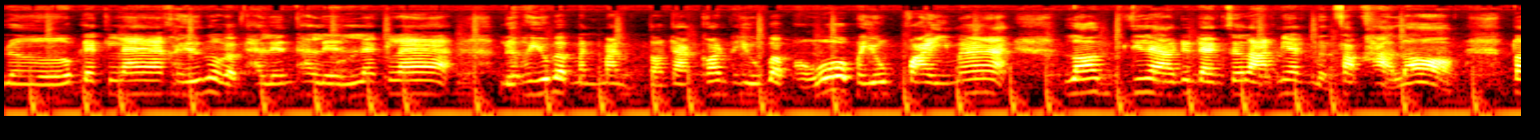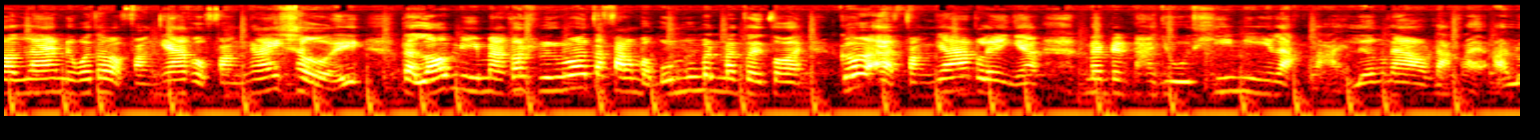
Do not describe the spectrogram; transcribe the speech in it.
เลิฟๆแรกๆพายุหมุนแบบทะเลนทะเลนแรกๆหรือพายุแบบมันๆตอนดาก้อนพายุแบบโอ้พายุไฟมาก รอบที่แล้วเนี่ยแดงเจอรัสเนี่ยเหมือนสับขาหลอกตอนแรกนึกว่าจะแบบฟังยากกว่าฟังง่ายเฉย แต่รอบนี้มาก็นึกว่าจะฟังแบบมุ้นๆมันมันๆจอยๆก็แอบฟังยากเลยอย่างเงี้ยมันเป็นพายุที่มีหลากหลายเรื่องราว หลากหลายอาร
